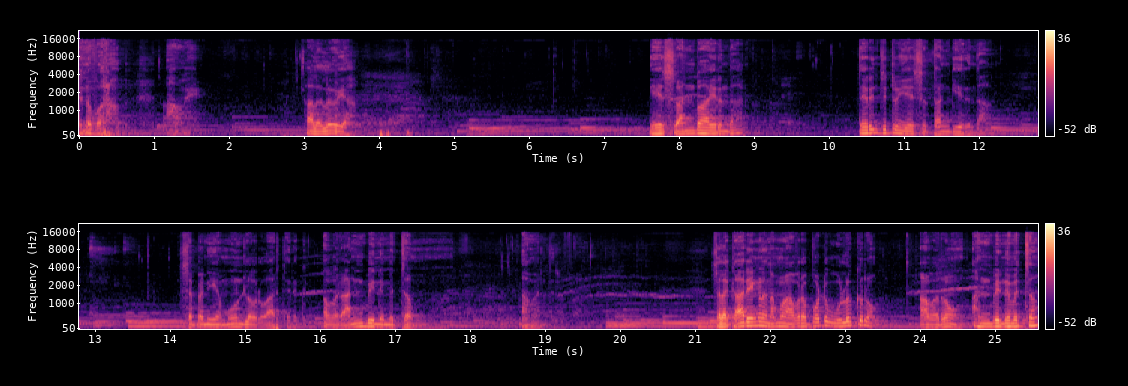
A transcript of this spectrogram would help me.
என்ன வரும் ஆமே. ஹalleluya இயேசு அன்பா இருந்தார். தெரிஞ்சிட்டும் இயேசு தங்கி இருந்தார். செப்பனிய மூணுல ஒரு வார்த்தை இருக்கு. அவர் அன்பு நிமித்தம் சில காரியங்களை நம்ம அவரை போட்டு உழுக்கிறோம். அவரும் அன்பு நிமித்தம்.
